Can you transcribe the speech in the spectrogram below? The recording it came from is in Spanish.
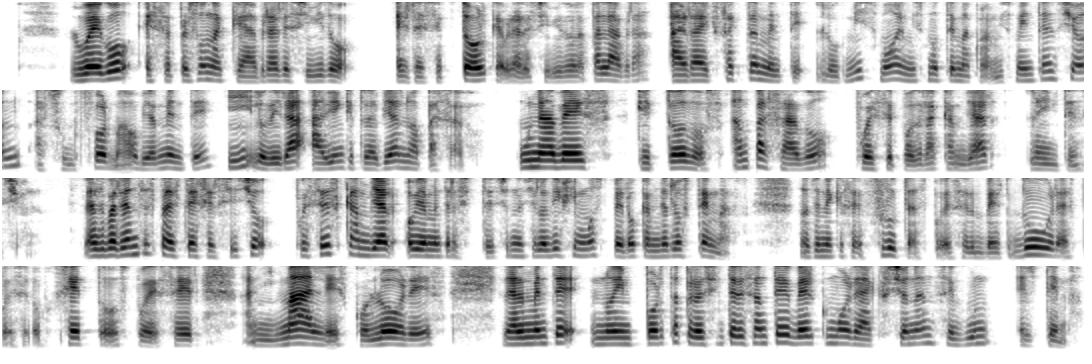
Luego, esa persona que habrá recibido el receptor, que habrá recibido la palabra, hará exactamente lo mismo, el mismo tema con la misma intención, a su forma, obviamente, y lo dirá a alguien que todavía no ha pasado. Una vez que todos han pasado, pues se podrá cambiar la intención. Las variantes para este ejercicio, pues es cambiar, obviamente las intenciones ya lo dijimos, pero cambiar los temas. No tiene que ser frutas, puede ser verduras, puede ser objetos, puede ser animales, colores. Realmente no importa, pero es interesante ver cómo reaccionan según el tema.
